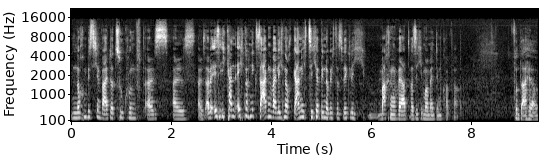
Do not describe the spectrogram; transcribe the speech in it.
noch ein bisschen weiter Zukunft als, als, als. Aber ich kann echt noch nichts sagen, weil ich noch gar nicht sicher bin, ob ich das wirklich machen werde, was ich im Moment im Kopf habe. Von daher.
